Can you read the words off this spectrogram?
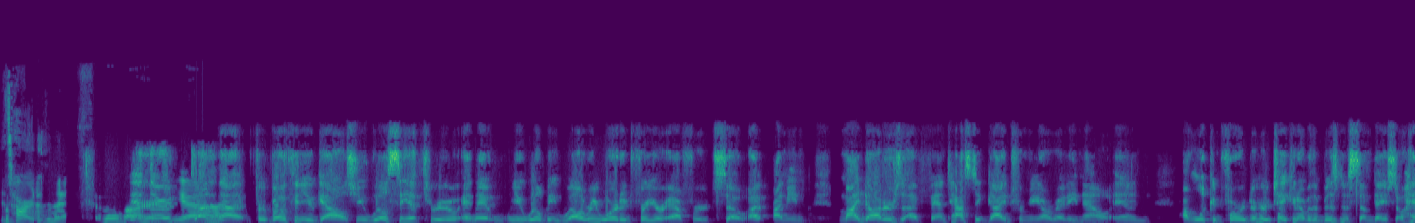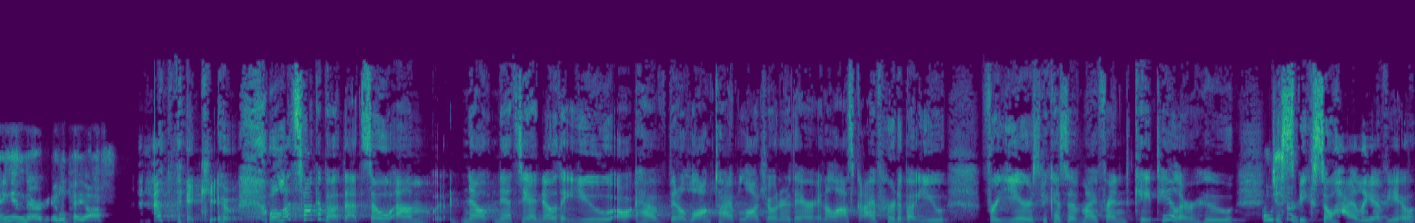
it's hard, isn't it? So hard. And they're yeah. done that for both of you gals. You will see it through, and it you will be well rewarded for your efforts. So, I, I mean, my daughter's a fantastic guide for me already now, and I'm looking forward to her taking over the business someday. So, hang in there; it'll pay off. Thank you. Well, let's talk about that. So, um, now, Nancy, I know that you are, have been a longtime lodge owner there in Alaska. I've heard about you for years because of my friend Kate Taylor, who Oh, just sure. speaks so highly of you.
